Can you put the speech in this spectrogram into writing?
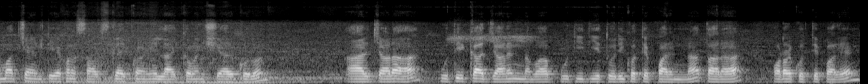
আমার চ্যানেলটি এখনও সাবস্ক্রাইব করেনি লাইক, কমেন্ট, শেয়ার করুন। আর যারা পুঁতির কাজ জানেন না বা পুঁতি দিয়ে তৈরি করতে পারেন না, তারা অর্ডার করতে পারেন।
